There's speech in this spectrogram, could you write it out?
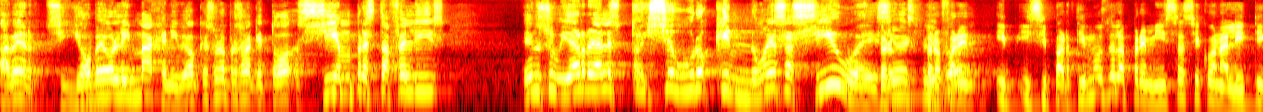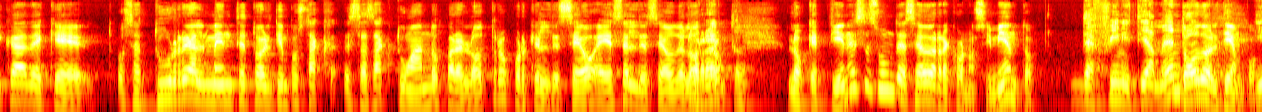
a ver, si yo veo la imagen y veo que es una persona que todo, siempre está feliz, en su vida real estoy seguro que no es así, güey. Pero, Farid, y, si partimos de la premisa psicoanalítica de que, o sea, tú realmente todo el tiempo estás actuando para el otro porque el deseo es el deseo del Correcto. otro, lo que tienes es un deseo de reconocimiento. Definitivamente. Todo el tiempo. Y,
